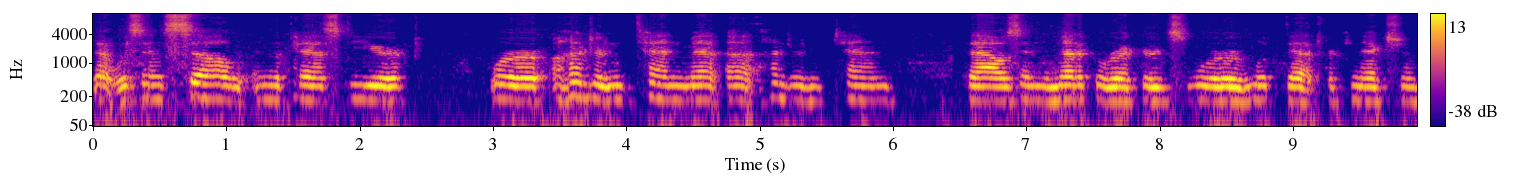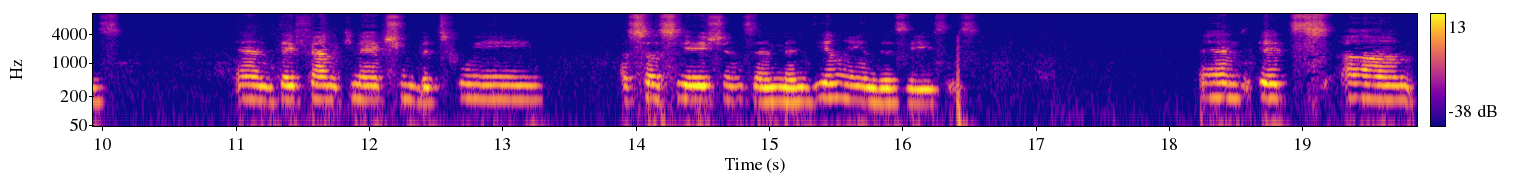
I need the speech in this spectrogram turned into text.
that was in Cell in the past year where 110 uh, 110,000 medical records were looked at for connections and they found a connection between associations and Mendelian diseases. And it's um,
